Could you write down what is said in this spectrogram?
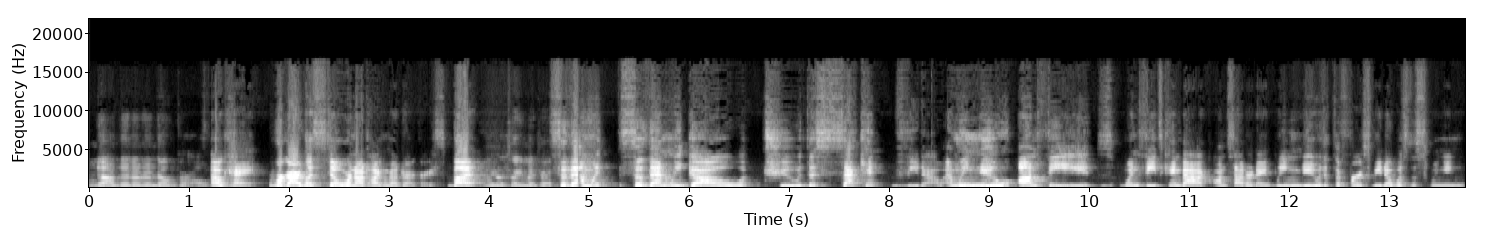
No, no, no, no, no, girl. Okay, regardless, still we're not talking about Drag Race, but We're not talking about drag. so then we so then we go to the second veto, and we knew on feeds when feeds came back on Saturday, we knew that the first veto was the swinging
